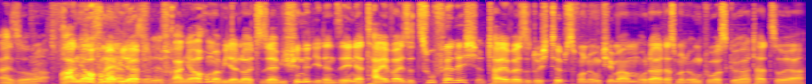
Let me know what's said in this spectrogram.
Also Ja. fragen ja auch immer wieder, eine- fragen ja auch immer wieder Leute so, ja, wie findet ihr denn Seen? Ja, teilweise zufällig und teilweise durch Tipps von irgendjemandem oder dass man irgendwo was gehört hat, so ja,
